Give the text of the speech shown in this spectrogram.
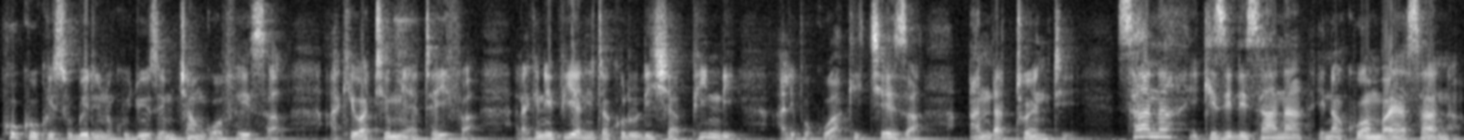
huku ukisubiri nikujuze mchango wa Faisal akiwa timu ya taifa, lakini pia nitakurudisha pindi alipokuwa akicheza under 20. Sana ikizidi sana inakuwa mbaya sana.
